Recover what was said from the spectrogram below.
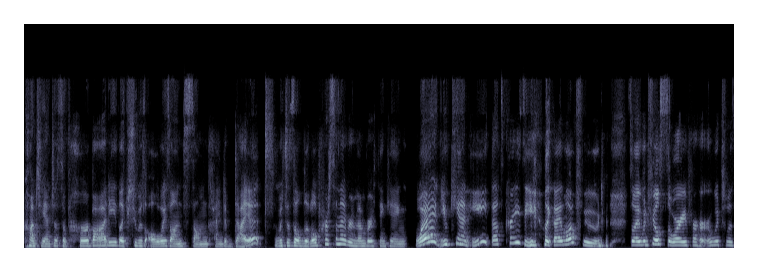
conscientious of her body. Like she was always on some kind of diet, which is a little person I remember thinking, What? You can't eat? That's crazy. like I love food. So I would feel sorry for her, which was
